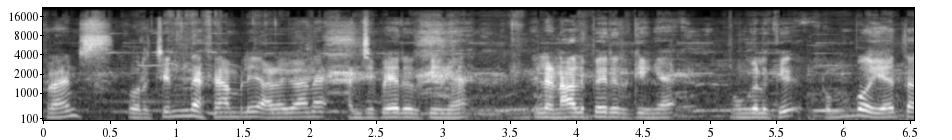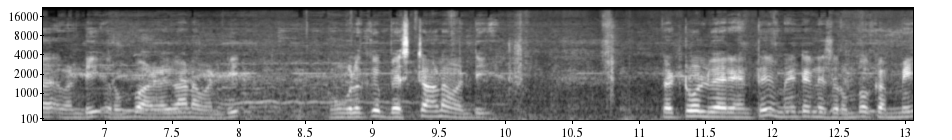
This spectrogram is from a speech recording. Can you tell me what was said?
ஃப்ரெண்ட்ஸ் ஒரு சின்ன ஃபேமிலி அழகான அஞ்சு பேர் இருக்கீங்க. இல்லை நாலு பேர் இருக்கீங்க. உங்களுக்கு ரொம்ப ஏற்ற வண்டி ரொம்ப அழகான வண்டி. உங்களுக்கு பெஸ்ட்டான வண்டி. பெட்ரோல் வேரியண்ட்டு மெயின்டெனன்ஸ் ரொம்ப கம்மி.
